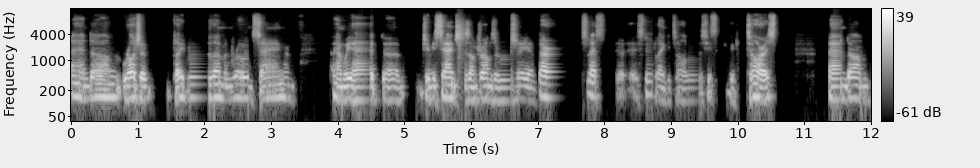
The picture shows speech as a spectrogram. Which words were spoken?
and um, Roger played them and wrote and sang, and and we had uh, Jimmy Sanchez on drums originally, and Barry Sless uh, is still playing guitar, he's the guitarist, and um,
